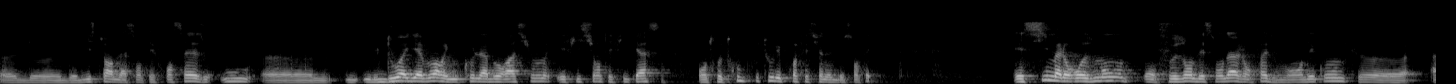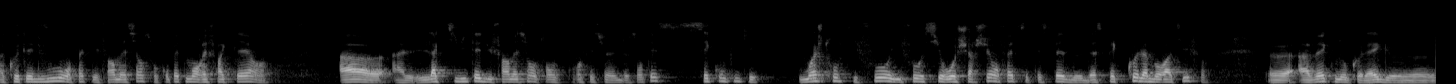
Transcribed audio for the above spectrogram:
de, de l'histoire de la santé française où il doit y avoir une collaboration efficiente, efficace entre tous les professionnels de santé. Et si malheureusement, en faisant des sondages, en fait, vous vous rendez compte que à côté de vous, en fait, les pharmaciens sont complètement réfractaires à, l'activité du pharmacien en tant que professionnel de santé, c'est compliqué. Moi, je trouve qu'il faut, il faut aussi rechercher en fait cette espèce d'aspect collaboratif euh, avec nos collègues euh,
